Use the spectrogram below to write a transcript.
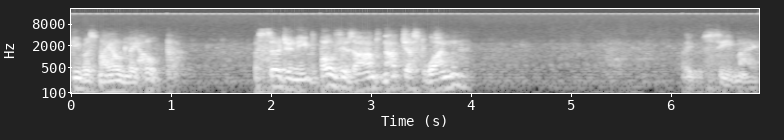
He was my only hope. A surgeon needs both his arms, not just one. Well, you see, my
